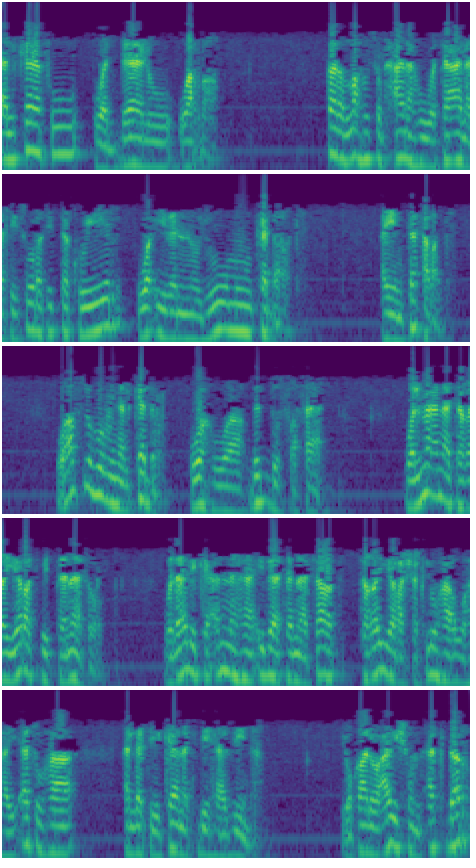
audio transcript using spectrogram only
الكاف والدال والراء. قال الله سبحانه وتعالى في سورة التكوير وإذا النجوم انكدرت أي انتثرت. وأصله من الكدر وهو ضد الصفاء. والمعنى تغيرت بالتناثر وذلك أنها إذا تناثرت تغير شكلها وهيئتها التي كانت بها زينة. يقال عيش أكدر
